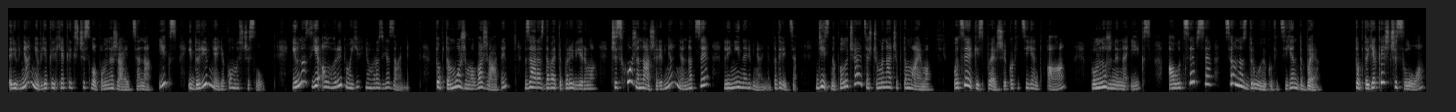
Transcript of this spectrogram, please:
рівняння, в яких якесь число помножається на х і дорівнює якомусь числу. І у нас є алгоритми їхнього розв'язання. Тобто можемо вважати, зараз давайте перевіримо, чи схоже наше рівняння на це лінійне рівняння. Подивіться, дійсно, виходить, що ми начебто маємо оце якийсь перший коефіцієнт а помножений на х, а оце все це у нас другий коефіцієнт b. Тобто якесь число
